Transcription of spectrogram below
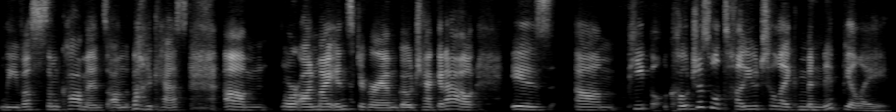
leave us some comments on the podcast um, or on my Instagram, go check it out, is um, people, coaches will tell you to like manipulate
